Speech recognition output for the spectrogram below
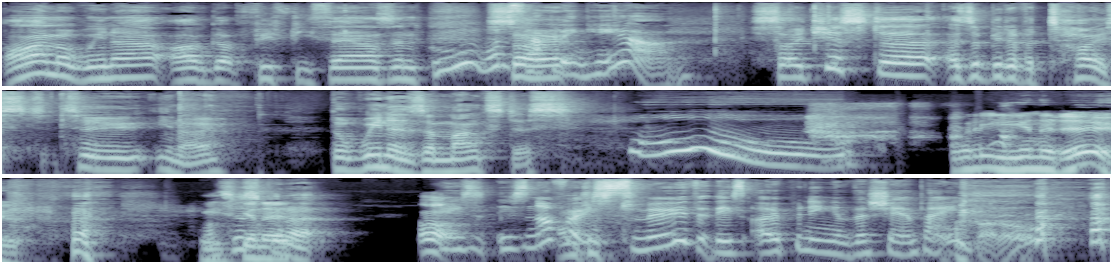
I'm a winner. I've got 50,000. Ooh, what's so, happening here? So just uh, as a bit of a toast to, you know, the winners amongst us, Ooh, What are you going to do? He's just gonna- going to... Oh, he's, he's not I'm very just- smooth at this opening of the champagne bottle.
